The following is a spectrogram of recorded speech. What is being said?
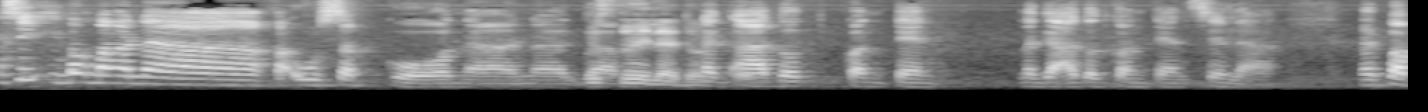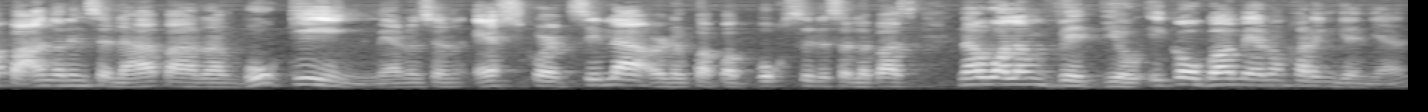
kasi ibang mga nakausap ko na nag Gusto nila doon. nag-adult content, nag-adult content sila. Nagpapaano rin sila para booking. Meron silang escort sila or nagpapabook sila sa labas na walang video. Ikaw ba meron ka rin ganyan?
